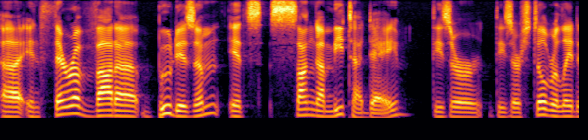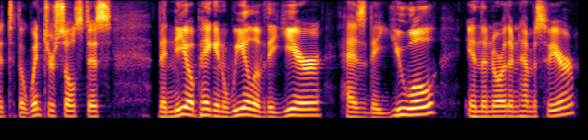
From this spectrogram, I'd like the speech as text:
uh, in Theravada Buddhism, it's Sanghamitta Day. These are these are still related to the winter solstice. The neo-pagan wheel of the year has the Yule in the northern hemisphere.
